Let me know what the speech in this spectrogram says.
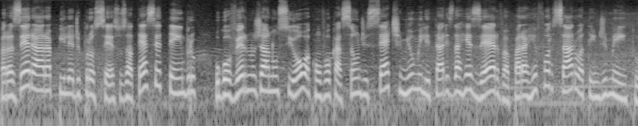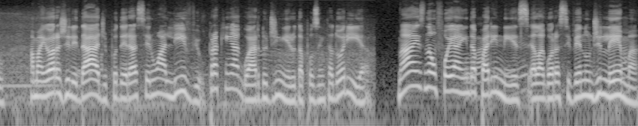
Para zerar a pilha de processos até setembro, o governo já anunciou a convocação de 7 mil militares da reserva para reforçar o atendimento. A maior agilidade poderá ser um alívio para quem aguarda o dinheiro da aposentadoria. Mas não foi ainda para Inês. Ela agora se vê num dilema.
